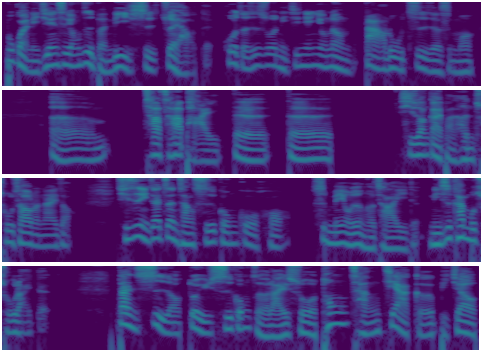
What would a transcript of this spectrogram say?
不管你今天是用日本力士最好的，或者是说你今天用那种大陆制的什么呃叉叉牌的的西装盖板，很粗糙的那一种，其实你在正常施工过后是没有任何差异的，你是看不出来的。但是哦，对于施工者来说，通常价格比较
